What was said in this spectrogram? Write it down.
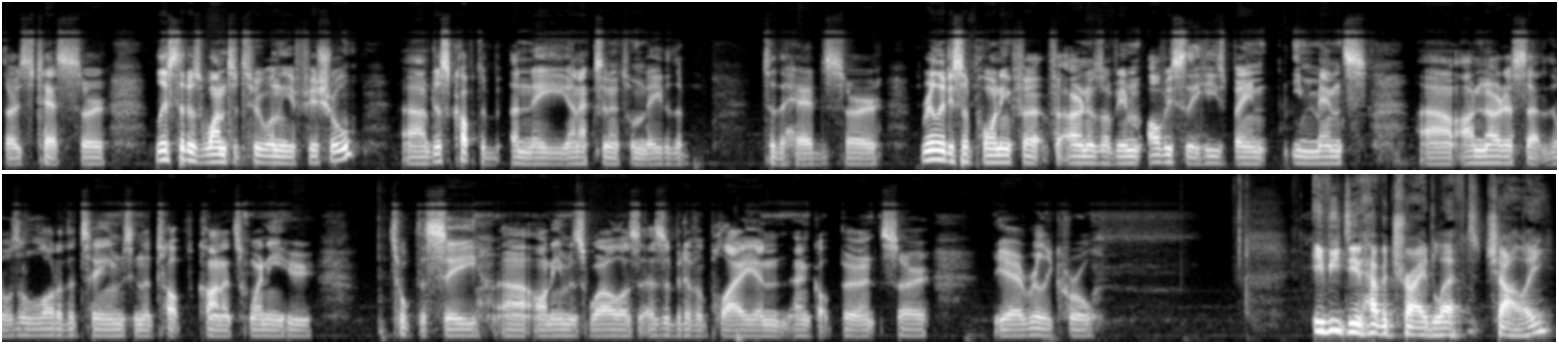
those tests. So listed as one to two on the official. Um, just copped a, a, knee, an accidental knee to the to the head. So really disappointing for, for owners of him. Obviously, he's been immense. Uh, I noticed that there was a lot of the teams in the top kind of twenty who took the C uh, on him as well as, as a bit of a play and, and got burnt. So yeah, really cruel. If you did have a trade left, Charlie,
